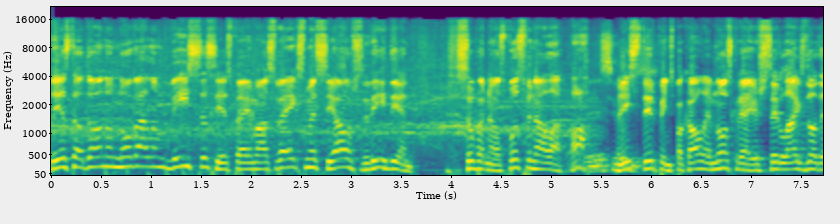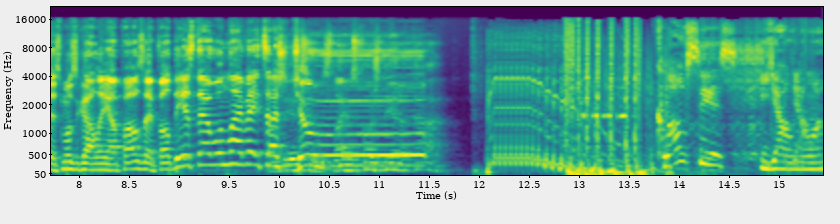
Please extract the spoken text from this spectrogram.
Paldies, tev, Dona, un novēlam visas iespējamās veiksmes jau rītdien. Supernovas pusfinālā. Ah, jums. Viss tirpiņš pa kauliem noskrējušas. Ir laiks doties muzikālajā pauzē. Paldies tev un lai veicās! Čau! Klausies jauno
